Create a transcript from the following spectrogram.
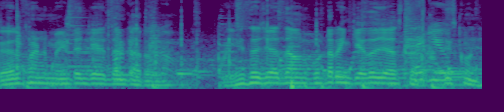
గర్ల్ ఫ్రెండ్ మెయింటైన్ చేయొద్దంటారు. ఏదో చేద్దాం అనుకుంటారు ఇంకేదో చేస్తారు. తీసుకోండి.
